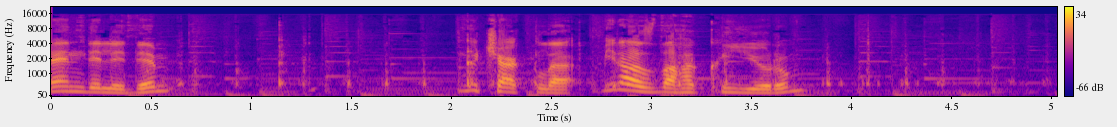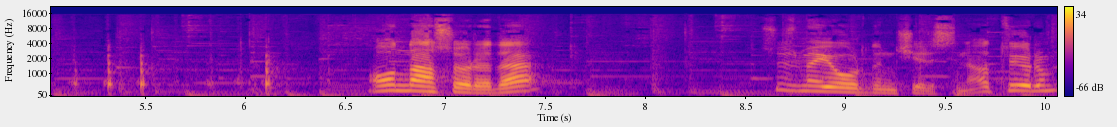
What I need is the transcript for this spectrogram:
rendeledim. Bıçakla biraz daha kıyıyorum. Ondan sonra da süzme yoğurdun içerisine atıyorum.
